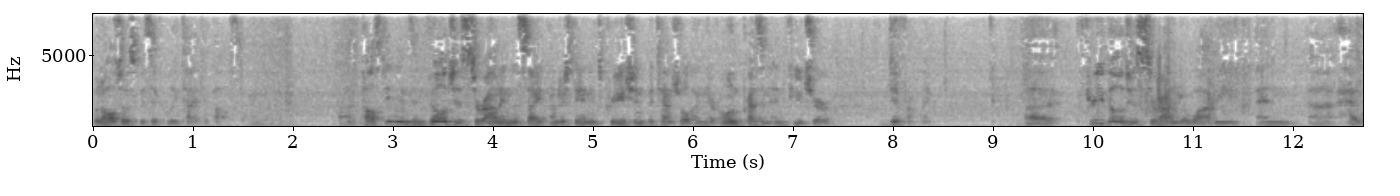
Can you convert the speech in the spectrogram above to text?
but also specifically tied to Palestine. Uh, Palestinians in villages surrounding the site understand its creation potential and their own present and future differently. Uh, three villages surround Rawabi and uh, have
